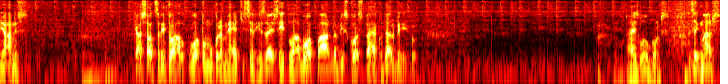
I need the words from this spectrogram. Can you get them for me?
Jānis. Kas sauc rituālu kopumu, kura mērķis ir izraisīt labo pārdabisko spēku darbību? Aizlūgums. Zigmārs,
